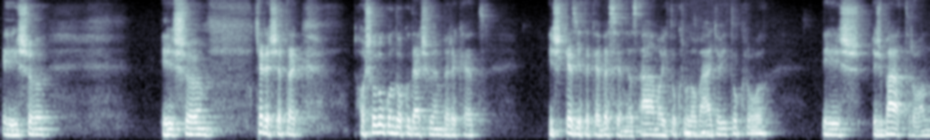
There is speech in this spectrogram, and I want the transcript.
És, és keressetek hasonló gondolkodású embereket, és kezdjetek el beszélni az álmaitokról, a mhm. vágyaitokról, és, és bátran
